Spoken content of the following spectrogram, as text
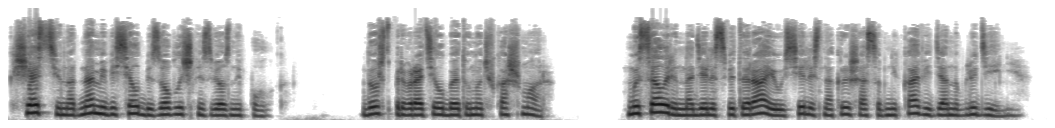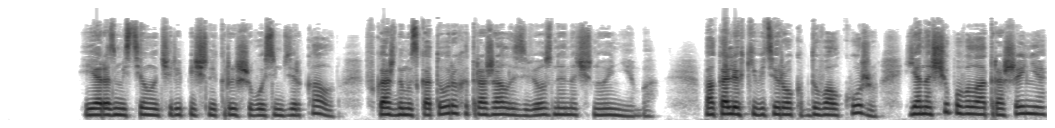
К счастью, над нами висел безоблачный звездный полог. Дождь превратил бы эту ночь в кошмар. Мы с Элрин надели свитера и уселись на крыше особняка, ведя наблюдение. Я разместил на черепичной крыше восемь зеркал, в каждом из которых отражалось звездное ночное небо. Пока легкий ветерок обдувал кожу, я нащупывала отражение,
